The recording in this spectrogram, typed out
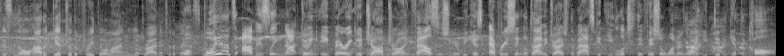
Just know how to get to the free throw line when you're driving to the Well, basket. Bojan's obviously not doing a very good job drawing fouls this year because every single time he drives to the basket, he looks at the official wondering why he didn't get the call.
